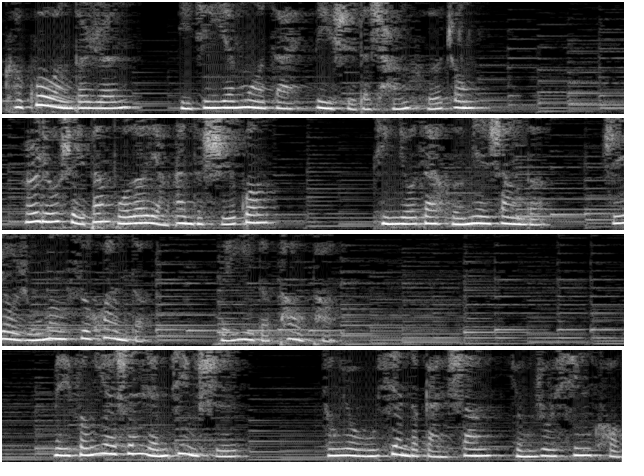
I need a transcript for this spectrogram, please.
可过往的人已经淹没在历史的长河中，而流水斑驳了两岸的时光，停留在河面上的。只有如梦似幻的回忆的泡泡。每逢夜深人静时，总有无限的感伤涌入心口，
